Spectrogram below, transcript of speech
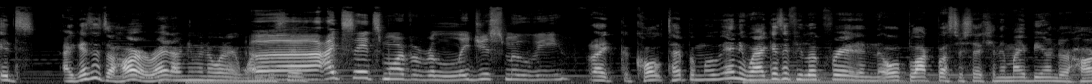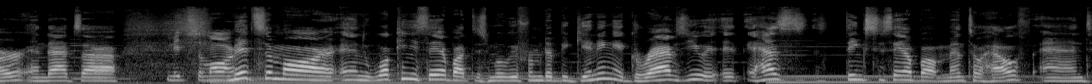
it's I guess it's a horror, right? I don't even know what I wanted Uh, to say. I'd say it's more of a religious movie. Like a cult type of movie. Anyway, I guess if you look for it in the old blockbuster section, it might be under horror, and that's uh Midsommar. Midsommar. And what can you say about this movie? From the beginning, it grabs you. It, it, it has things to say about mental health and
